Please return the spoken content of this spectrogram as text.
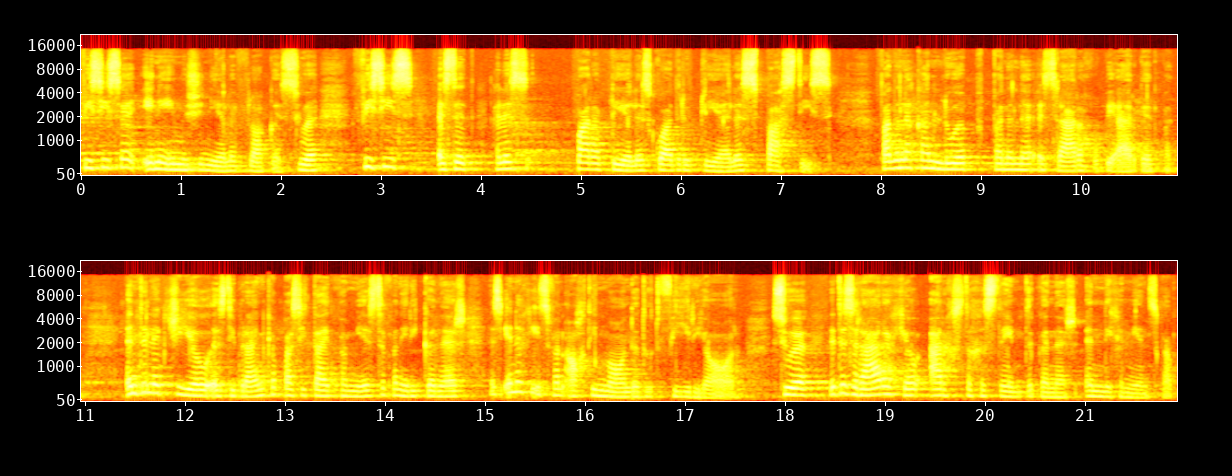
fisiese en emosionele vlakke. So fisies is dit hulle is paraplee, hulle is quadriplee, hulle is spasties. Van hulle kan loop, van hulle is regtig op die erger pad. Intellektueel is die breinkapasiteit van meeste van hierdie kinders is enigiets van 18 maande tot 4 jaar. So, dit is regtig jou ergste gestremde kinders in die gemeenskap.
